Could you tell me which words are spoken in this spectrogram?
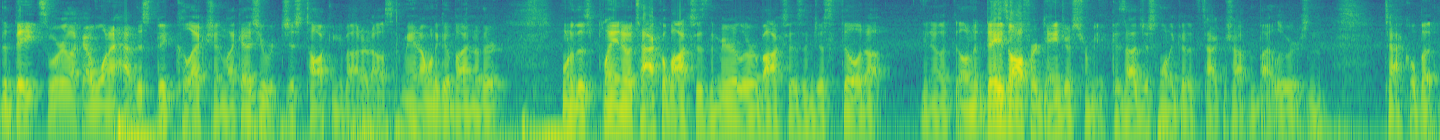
the baits where like I want to have this big collection. Like as you were just talking about it I was like man I want to go buy another one of those Plano tackle boxes the MirrOlure boxes and just fill it up. You know on days off are dangerous for me because I just want to go to the tackle shop and buy lures and tackle. But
